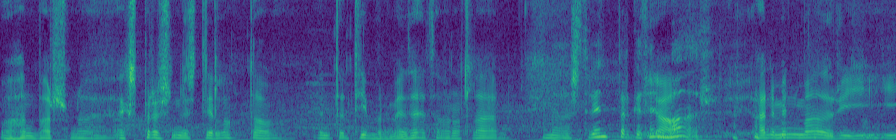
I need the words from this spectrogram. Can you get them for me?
og hann var svona ekspressionisti langt á undan tímanum. En þetta var alltaf Þannig að Strindberg er þinn Já. maður. hann er minn maður í, í,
